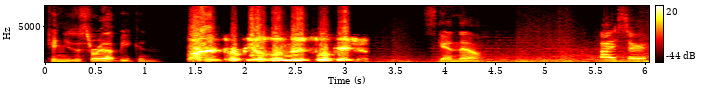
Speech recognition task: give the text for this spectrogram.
Can you destroy that beacon? Firing torpedoes on its location. Scan now. Aye, sir.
